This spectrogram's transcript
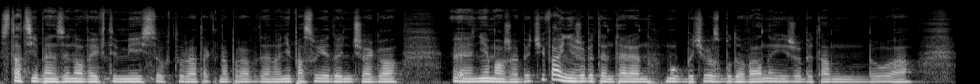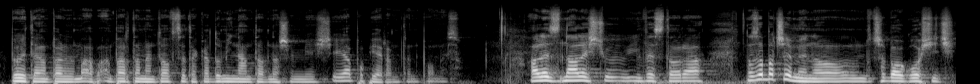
stacji benzynowej w tym miejscu, która tak naprawdę no, nie pasuje do niczego, nie może być. I fajnie, żeby ten teren mógł być rozbudowany i żeby tam była, były te apar- apartamentowce, taka dominanta w naszym mieście. Ja popieram ten pomysł. Ale znaleźć inwestora, no zobaczymy, no trzeba ogłosić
